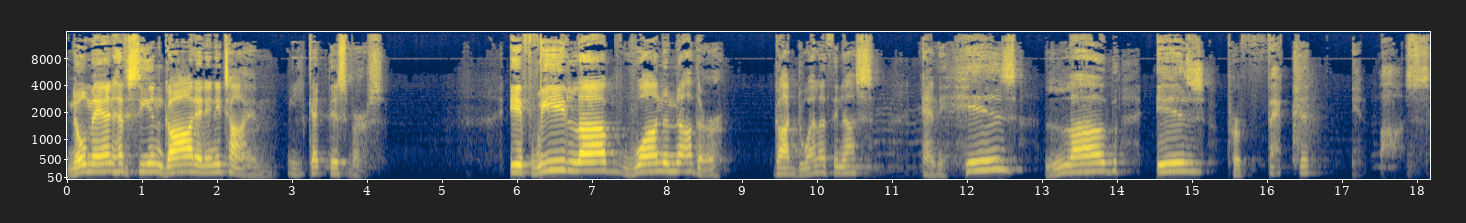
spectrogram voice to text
No man hath seen God at any time. Get this verse. If we love one another, God dwelleth in us, and his love is perfected in us.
